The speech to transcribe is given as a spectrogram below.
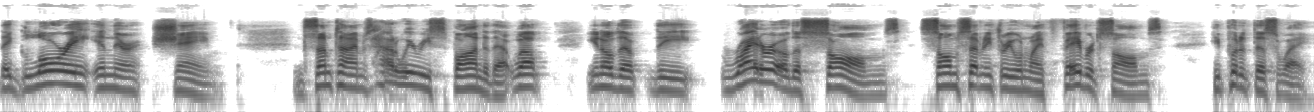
They glory in their shame. And sometimes, how do we respond to that? Well, you know, the, the writer of the Psalms Psalm 73, one of my favorite Psalms, he put it this way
